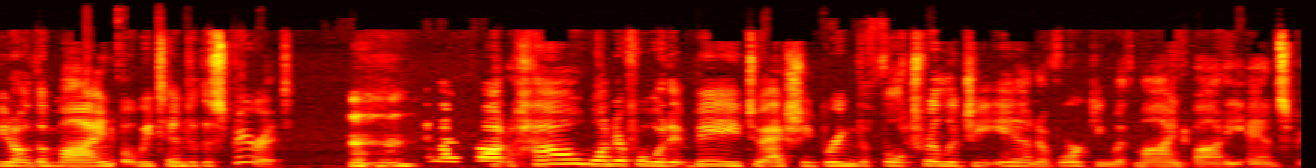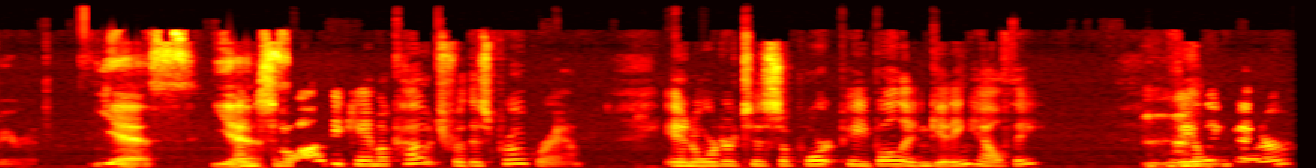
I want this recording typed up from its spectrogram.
you know, the mind, but we tend to the spirit. Mm-hmm. And I thought, how wonderful would it be to actually bring the full trilogy in of working with mind, body, and spirit? Yes, yes. And so I became a coach for this program in order to support people in getting healthy, mm-hmm. feeling better,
